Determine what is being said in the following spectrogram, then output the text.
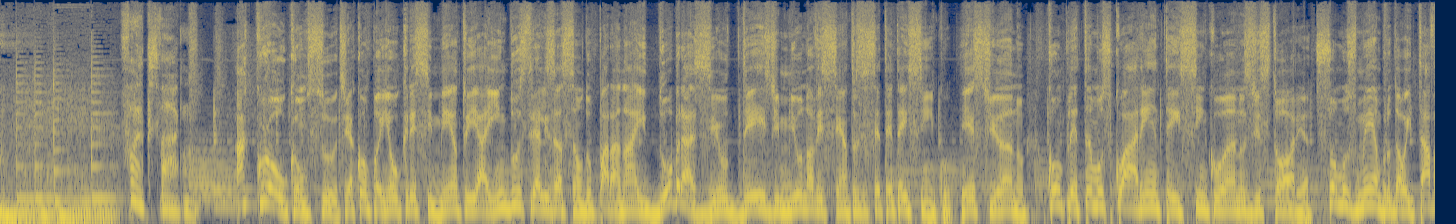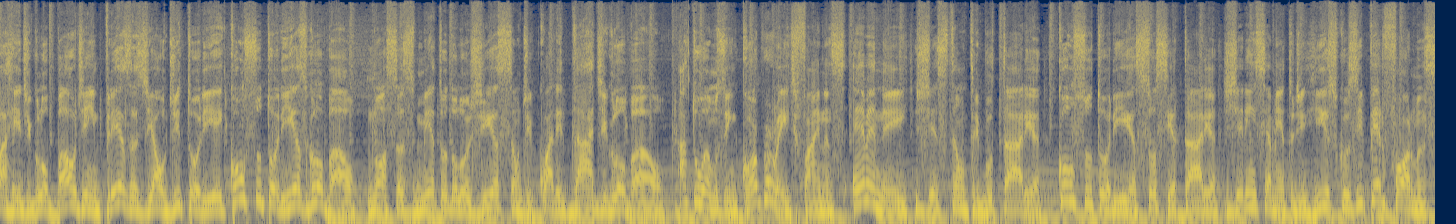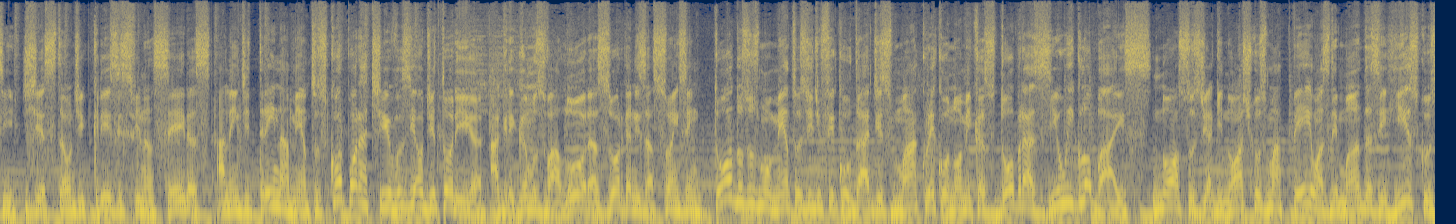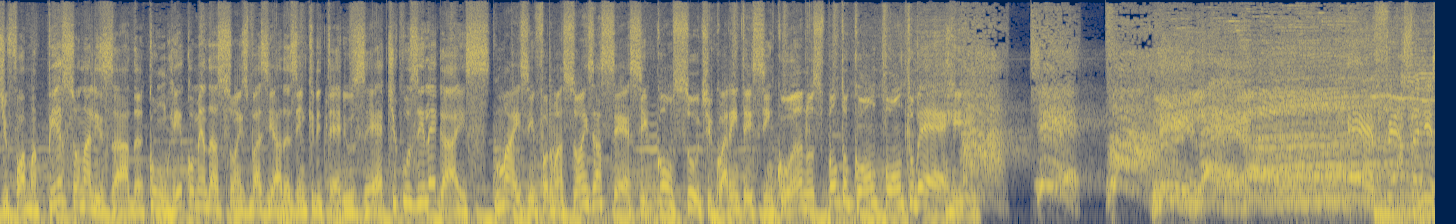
Volkswagen. A Crow Consult acompanhou o crescimento e a industrialização do Paraná e do Brasil desde 1975. Este ano, completamos 45 anos de história. Somos membro da oitava rede global de empresas de auditoria e consultorias global. Nossas metodologias são de qualidade global. Atuamos em corporate finance, M&A, gestão tributária, consultoria societária, gerenciamento de riscos e performance, gestão de crises financeiras, além de treinamentos corporativos corporativos e auditoria. Agregamos valor às organizações em todos os momentos de dificuldades macroeconômicas do Brasil e globais. Nossos diagnósticos mapeiam as demandas e riscos de forma personalizada, com recomendações baseadas em critérios éticos e legais. Mais informações acesse consulte45anos.com.br.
